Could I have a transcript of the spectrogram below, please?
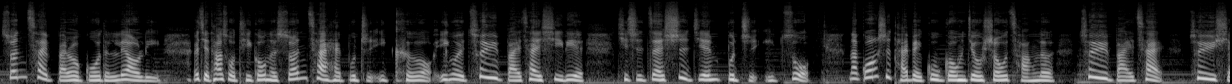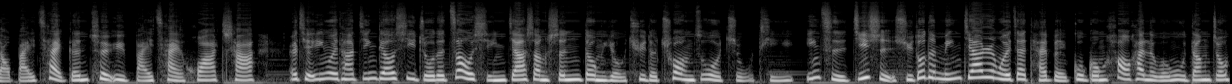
酸菜白肉锅的料理。而且它所提供的酸菜还不止一颗哦，因为翠玉白菜系列其实在世间不止一座。那光是台北故宫就收藏了翠玉白菜、翠玉小白菜跟翠玉白菜花叉。而且，因为它精雕细琢的造型，加上生动有趣的创作主题，因此，即使许多的名家认为在台北故宫浩瀚的文物当中，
